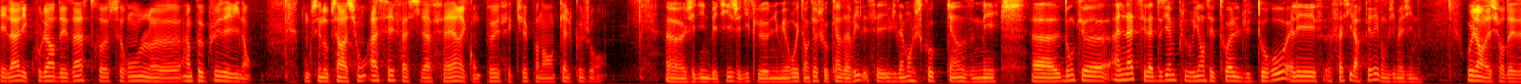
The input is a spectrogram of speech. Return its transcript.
Et là, les couleurs des astres seront euh, un peu plus évidentes. Donc c'est une observation assez facile à faire et qu'on peut effectuer pendant quelques jours. Euh, j'ai dit une bêtise, j'ai dit que le numéro est en jusqu'au 15 avril, c'est évidemment jusqu'au 15 mai. Euh, donc euh, Alnat, c'est la deuxième plus brillante étoile du taureau, elle est facile à repérer, donc j'imagine. Oui, là on est sur des.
